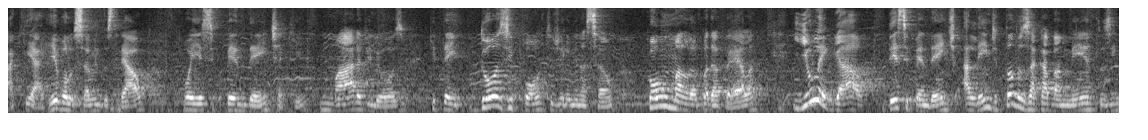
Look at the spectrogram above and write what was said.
aqui à Revolução Industrial foi esse pendente aqui, maravilhoso, que tem 12 pontos de iluminação com uma lâmpada vela. E o legal desse pendente, além de todos os acabamentos em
